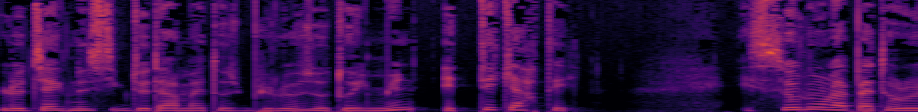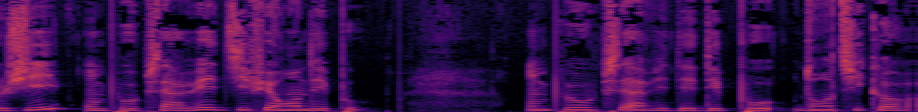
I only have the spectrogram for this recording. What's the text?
le diagnostic de dermatose bulleuse auto-immune est écarté. Et selon la pathologie, on peut observer différents dépôts. On peut observer des dépôts d'anticorps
